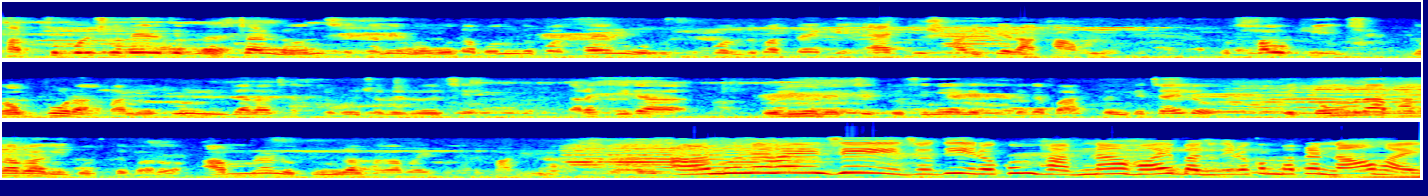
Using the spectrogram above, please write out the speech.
ছাত্র পরিষদের যে পোস্টার লঞ্চ সেখানে মমতা বন্দ্যোপাধ্যায় এবং অভিষেক বন্দ্যোপাধ্যায়কে একই শাড়িতে রাখা হলো। কোথাও কি নব্যরা বা নতুন যারা ছাত্র পরিষদে রয়েছে, তারা কি এটা দলীয় নেতৃত্ব সিনিয়র নেতৃত্বকে বার্তা দিতে চাইলো যে তোমরা ভাগাভাগি করতে পারো, আমরা নতুনরা ভাগাভাগি করতে পারি না। আমার মনে হয় যে যদি এরকম ভাবনা হয় বা যদি এরকম ভাবনা নাও হয়,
